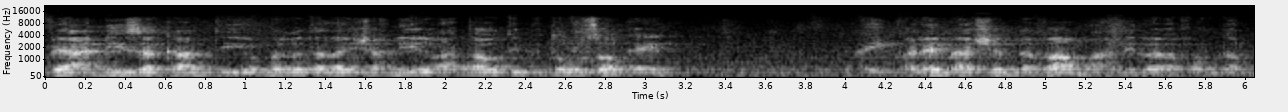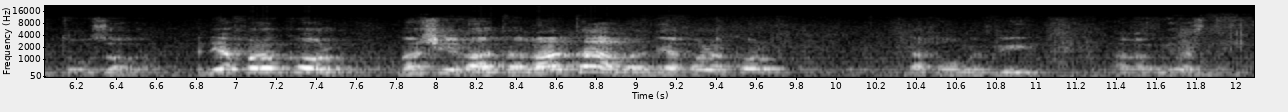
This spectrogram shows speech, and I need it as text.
ואני זקנתי, היא אומרת עליי שאני ראתה אותי בתור זוקן? היפלא מהשם דבר? מה, אני לא יכול גם בתור זוקן? אני יכול הכל. מה שהיא ראתה, ראתה, אבל אני יכול הכל. ככה הוא מביא הרב יזדי.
